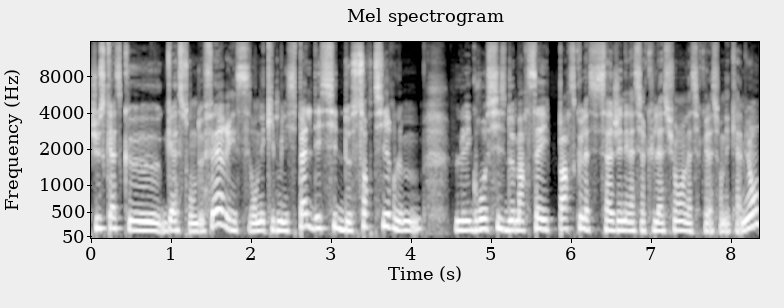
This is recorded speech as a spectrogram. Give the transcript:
jusqu'à ce que Gaston Defer et son équipe municipale décident de sortir le, les grossistes de Marseille parce que ça a gêné la circulation, la circulation des camions,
